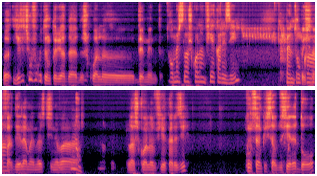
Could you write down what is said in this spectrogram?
Uh, Ele ce au făcut în perioada aia de școală dementă? Au mers la școală în fiecare zi, pentru Păi că... și în afară de ele a mai mers cineva Nu. la școală în fiecare zi? Cum să împiși? S-au dus ele două?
